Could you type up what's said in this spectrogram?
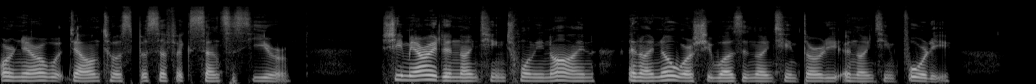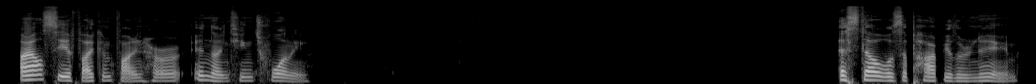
or narrow it down to a specific census year. She married in 1929, and I know where she was in 1930 and 1940. I'll see if I can find her in 1920. Estelle was a popular name,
